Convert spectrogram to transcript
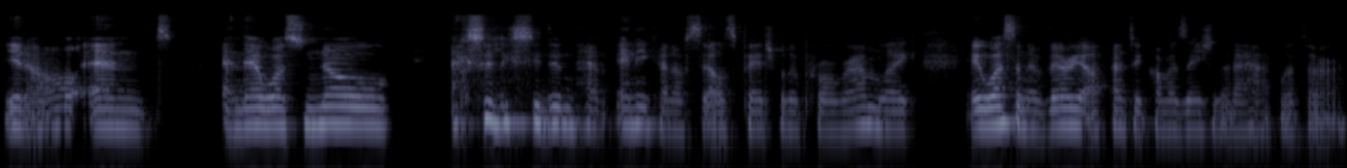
you know? And and there was no actually she didn't have any kind of sales page for the program like it wasn't a very authentic conversation that i had with her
